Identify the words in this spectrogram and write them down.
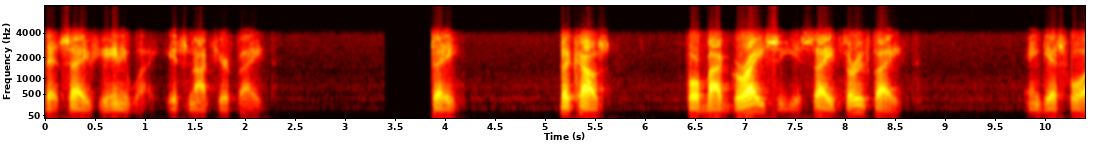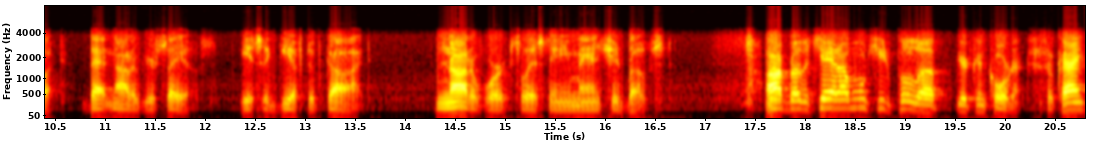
that saves you anyway. It's not your faith. See? Because For by grace are you saved through faith. And guess what? That not of yourselves. It's a gift of God, not of works, lest any man should boast. All right, Brother Chad, I want you to pull up your concordance, okay?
